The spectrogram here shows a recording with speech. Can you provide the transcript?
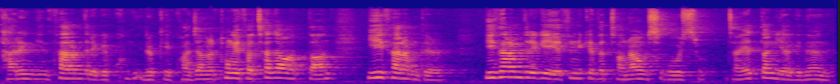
다른 사람들에게 이렇게 과정을 통해서 찾아왔던 이 사람들, 이 사람들에게 예수님께서 전하시고자 했던 이야기는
